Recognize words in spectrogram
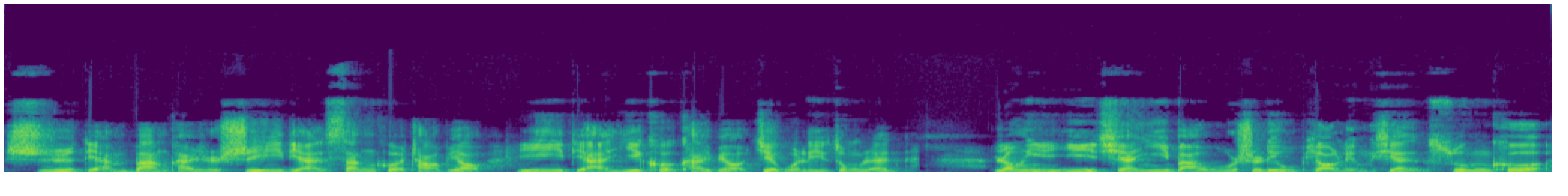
十点半开始，十一点三刻唱票，一点一刻开票，结果李宗仁。仍以一千一百五十六票领先，孙科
